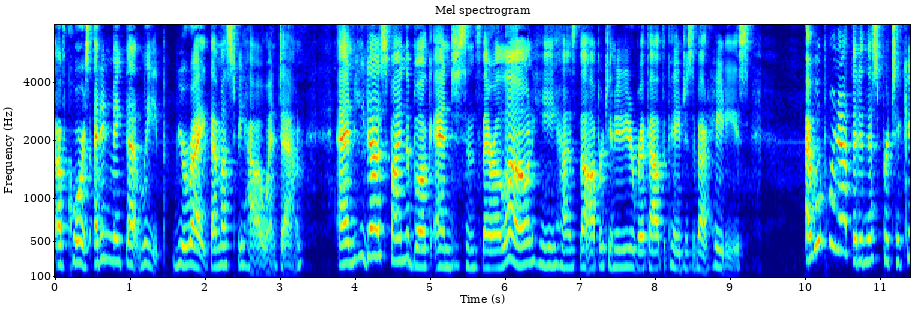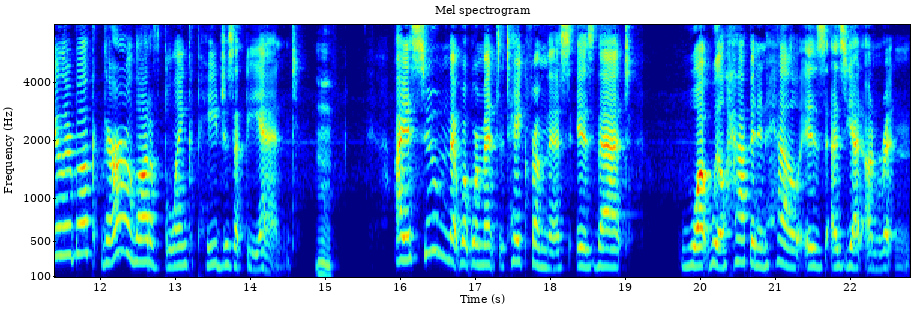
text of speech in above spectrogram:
of course. I didn't make that leap. You're right. That must be how it went down. And he does find the book, and since they're alone, he has the opportunity to rip out the pages about Hades. I will point out that in this particular book, there are a lot of blank pages at the end. Mm. I assume that what we're meant to take from this is that what will happen in hell is as yet unwritten.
